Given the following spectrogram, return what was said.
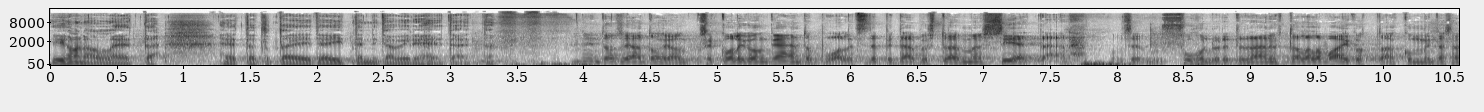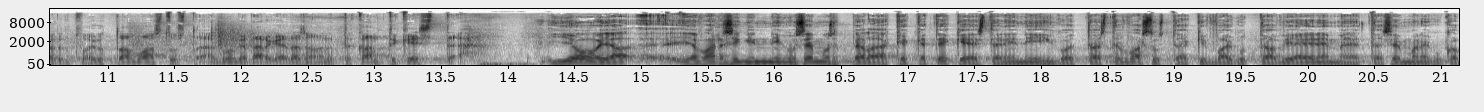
ihon alle että, että tota, ei tee itse niitä virheitä. Että. Niin tosiaan toi on se kolikon kääntöpuoli, että sitä pitää pystyä myös sietään. Se, suhun yritetään yhtä lailla vaikuttaa kuin mitä sä yrität vaikuttaa vastustajaan. Kuinka tärkeää se on, että kantti kestää? Joo, ja, ja varsinkin niin semmoiset pelaajat, ketkä tekee sitä, niin niihin koittaa sitten vastustajakin vaikuttaa vielä enemmän, että semmoinen kuka,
